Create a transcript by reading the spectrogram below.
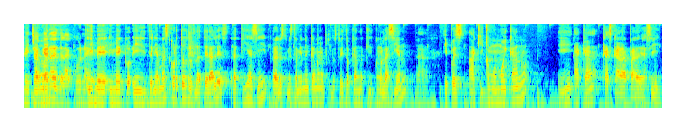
Michoacano No. desde la cuna. Y, me, y, me, co- y tenía más cortos los laterales, aquí así. Para los que me están viendo en cámara, pues lo estoy tocando aquí como la 100. Ajá. Y pues aquí como un moicano. Y acá cascada padre, así.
